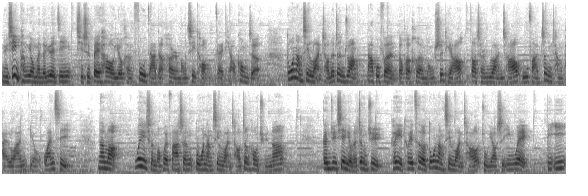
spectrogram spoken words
女性朋友们的月经其实背后有很复杂的荷尔蒙系统在调控着。多囊性卵巢的症状大部分都和荷尔蒙失调造成卵巢无法正常排卵有关系。那么，为什么会发生多囊性卵巢症候群呢？根据现有的证据，可以推测多囊性卵巢主要是因为第一，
